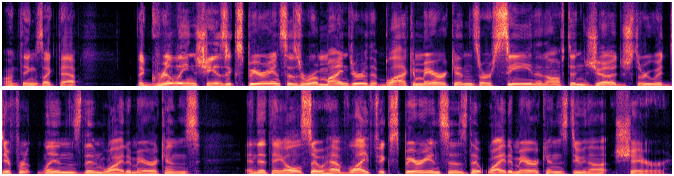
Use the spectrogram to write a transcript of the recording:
on things like that. The grilling she has experienced is a reminder that black Americans are seen and often judged through a different lens than white Americans, and that they also have life experiences that white Americans do not share.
